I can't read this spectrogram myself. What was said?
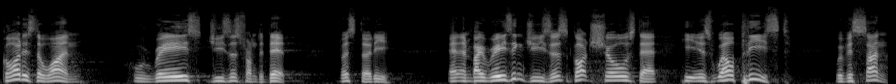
God is the one who raised Jesus from the dead. Verse 30. And, and by raising Jesus, God shows that he is well pleased with his son,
